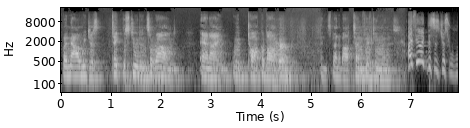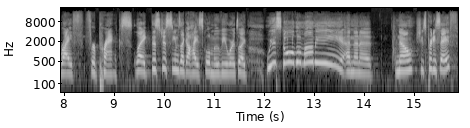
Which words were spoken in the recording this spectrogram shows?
but now we just take the students around and I would talk about her and spend about 10, 15 minutes. I feel like this is just rife for pranks. Like this just seems like a high school movie where it's like we stole the mummy, and then a no, she's pretty safe.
